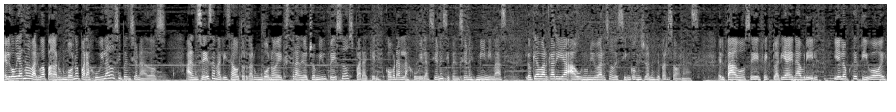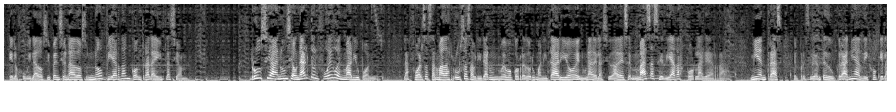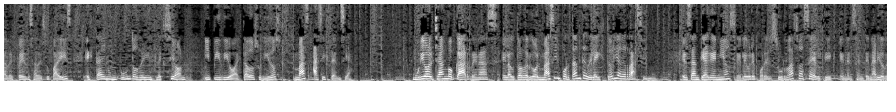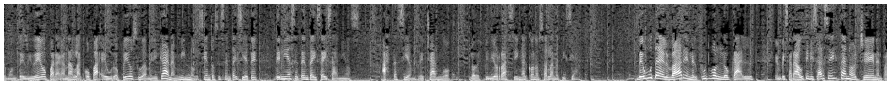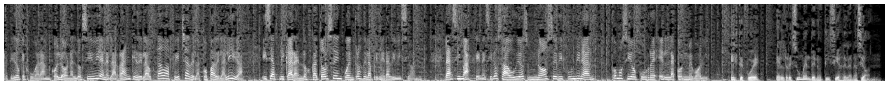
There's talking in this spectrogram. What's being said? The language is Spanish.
El gobierno evalúa pagar un bono para jubilados y pensionados. ANSES analiza otorgar un bono extra de 8 mil pesos para quienes cobran las jubilaciones y pensiones mínimas, lo que abarcaría a un universo de 5 millones de personas. El pago se efectuaría en abril y el objetivo es que los jubilados y pensionados no pierdan contra la inflación. Rusia anuncia un alto el fuego en Mariupol. Las Fuerzas Armadas rusas abrirán un nuevo corredor humanitario en una de las ciudades más asediadas por la guerra. Mientras, el presidente de Ucrania dijo que la defensa de su país está en un punto de inflexión y pidió a Estados Unidos más asistencia. Murió el Chango Cárdenas, el autor del gol más importante de la historia de Racing. El santiagueño, célebre por el zurdazo a Celtic en el centenario de Montevideo para ganar la Copa Europeo Sudamericana en 1967, tenía 76 años. Hasta siempre, Chango, lo despidió Racing al conocer la noticia. Debuta el VAR en el fútbol local. Empezará a utilizarse esta noche en el partido que jugarán Colón Aldo en el arranque de la octava fecha de la Copa de la Liga y se aplicará en los 14 encuentros de la Primera División. Las imágenes y los audios no se difundirán como si ocurre en la Conmebol. Este fue el resumen de Noticias de la Nación.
